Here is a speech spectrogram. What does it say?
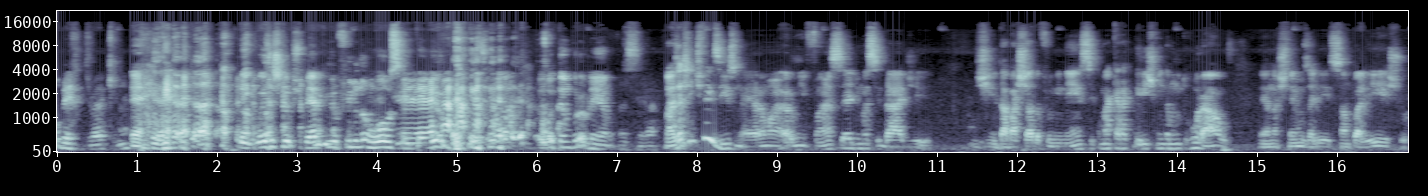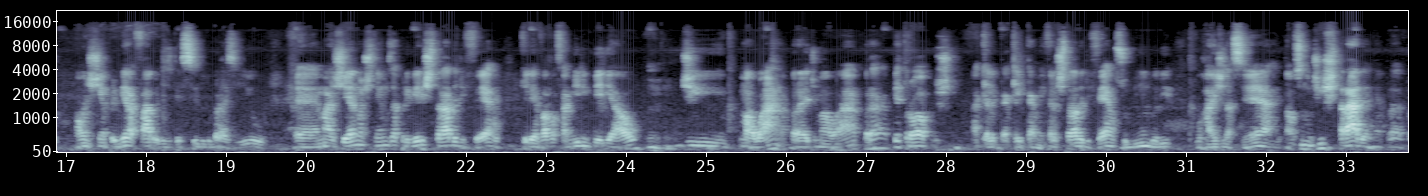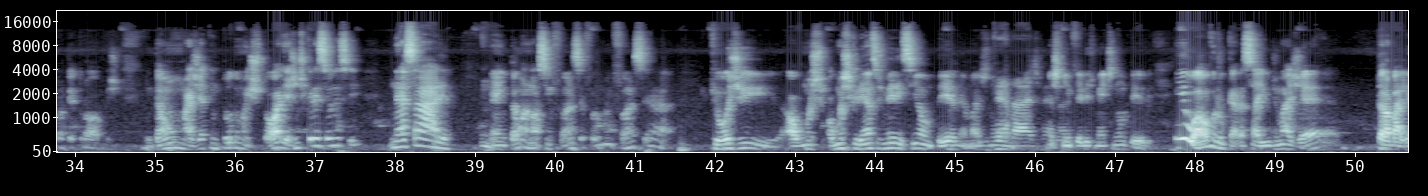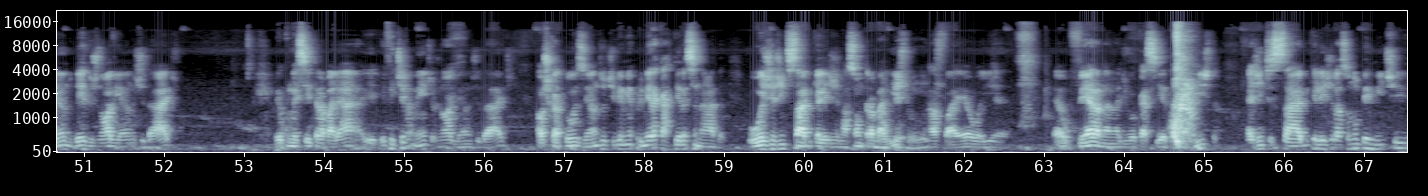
Uber Truck, né? Tem coisas que eu espero que meu filho não ouça, É. entendeu? Senão eu vou ter um problema. Tá certo. Mas a gente fez isso, né? Era uma, era uma infância de uma cidade de, da Baixada Fluminense com uma característica ainda muito rural. né? Nós temos ali Santo Aleixo, onde tinha a primeira fábrica de tecido do Brasil. É, Magé, nós temos a primeira estrada de ferro que levava a família imperial Uhum. De Mauá, na praia de Mauá, para Petrópolis. Aquele, aquele caminho, aquela estrada de ferro subindo ali o Raiz da Serra e tal. Você não tinha estrada né, para Petrópolis. Então, Magé tem toda uma história e a gente cresceu nesse, nessa área. Hum. né? Então, a nossa infância foi uma infância que hoje algumas, algumas crianças mereciam ter, né? mas, não, Verdade, mas que infelizmente não teve. E o Álvaro, cara, saiu de Magé trabalhando desde os 9 anos de idade. Eu comecei a trabalhar efetivamente aos 9 anos de idade. Aos 14 anos eu tive a minha primeira carteira assinada. Hoje a gente sabe que a legislação trabalhista, o Rafael aí é, é o fera na, na advocacia trabalhista, a gente sabe que a legislação não permite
